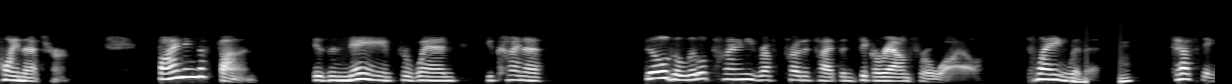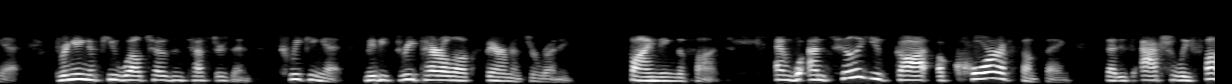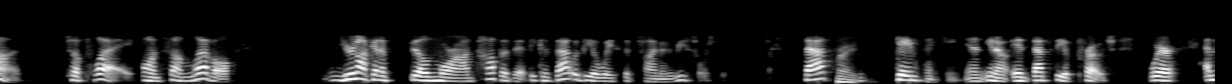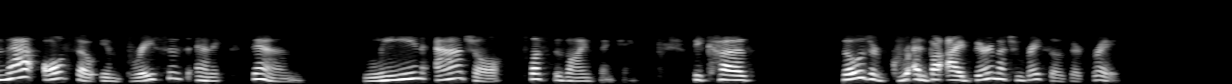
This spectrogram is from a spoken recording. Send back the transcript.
coined that term. Finding the fun is a name for when you kind of build a little tiny rough prototype and dick around for a while, playing with it, mm-hmm. testing it, bringing a few well chosen testers in, tweaking it, maybe three parallel experiments are running, finding the fun. And w- until you've got a core of something that is actually fun to play on some level, you're not going to build more on top of it because that would be a waste of time and resources. That's right. game thinking. And, you know, it, that's the approach where, and that also embraces and extends lean, agile plus design thinking because those are great, and but I very much embrace those. They're great.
